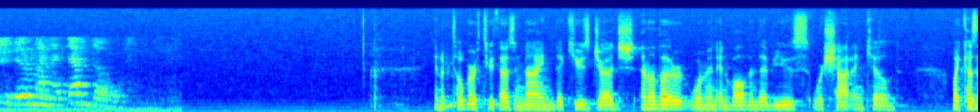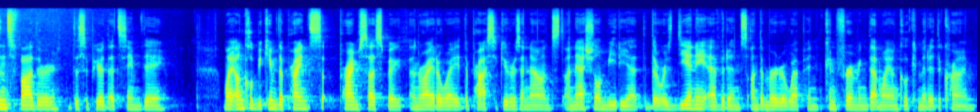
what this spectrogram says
ir mane tepdavo. In October of 2009, the accused judge and another woman involved in the abuse were shot and killed. My cousin's father disappeared that same day. My uncle became the prime, prime suspect, and right away, the prosecutors announced on national media that there was DNA evidence on the murder weapon confirming that my uncle committed the crime.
